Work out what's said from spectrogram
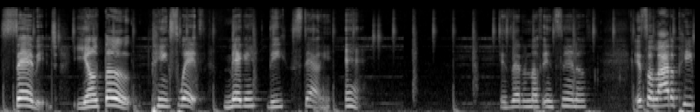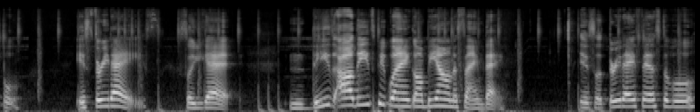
Savage, Young Thug, Pink Sweats, Megan Thee Stallion. Eh. Is that enough incentive? It's a lot of people. It's three days. So you got these all these people ain't gonna be on the same day. It's a three day festival.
